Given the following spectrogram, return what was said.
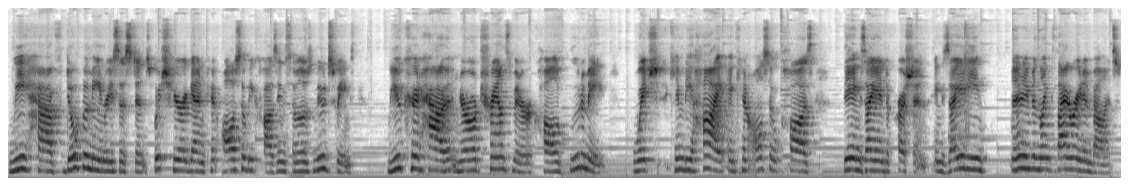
We have dopamine resistance, which here again can also be causing some of those mood swings. You could have a neurotransmitter called glutamate, which can be high and can also cause the anxiety and depression. Anxiety and even like thyroid imbalance.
